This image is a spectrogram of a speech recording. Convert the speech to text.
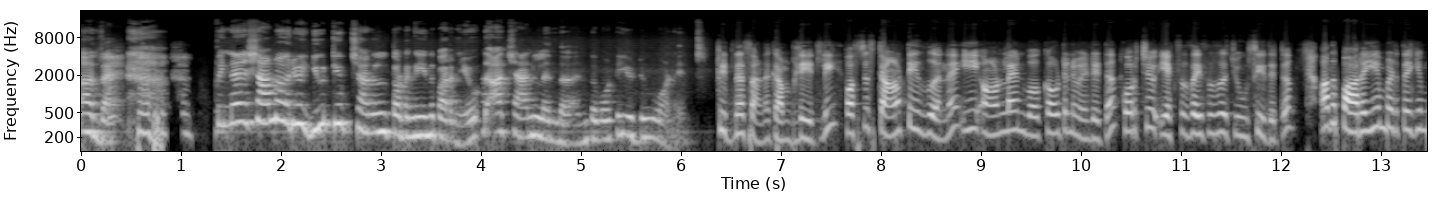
അതെ. പിന്നെ ശ്യാമ ഒരു യൂട്യൂബ് ചാനൽ തുടങ്ങി എന്ന് പറഞ്ഞു. ആ ചാനൽ എന്താ? എന്ത് what you do on it? Fitness ആണ് കംപ്ലീറ്റ്ലി. ഫസ്റ്റ് സ്റ്റാർട്ട് ചെയ്തത് തന്നെ ഈ ഓൺലൈൻ വർക്ക്ഔട്ടിന് വേണ്ടിയിട്ട് കുറച്ച് എക്സസൈസസ് ചൂസ് ചെയ്തിട്ട് അത് പറയുമ്പോഴത്തേക്കും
